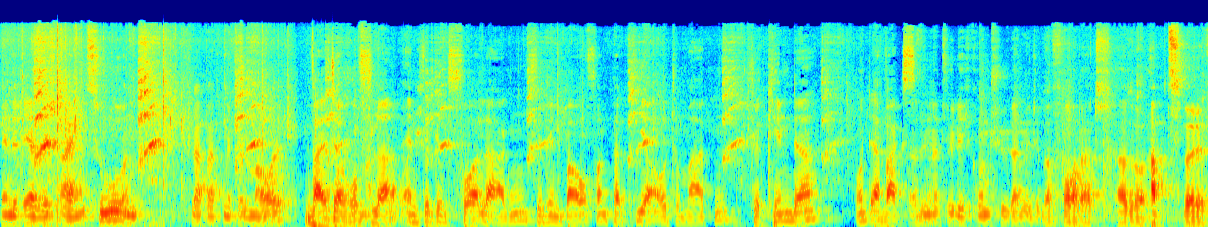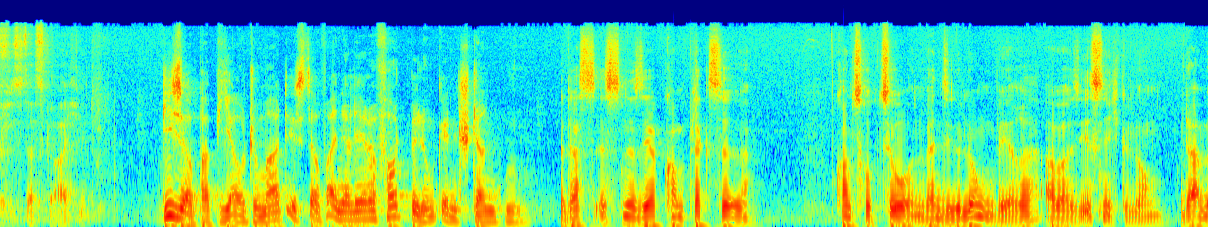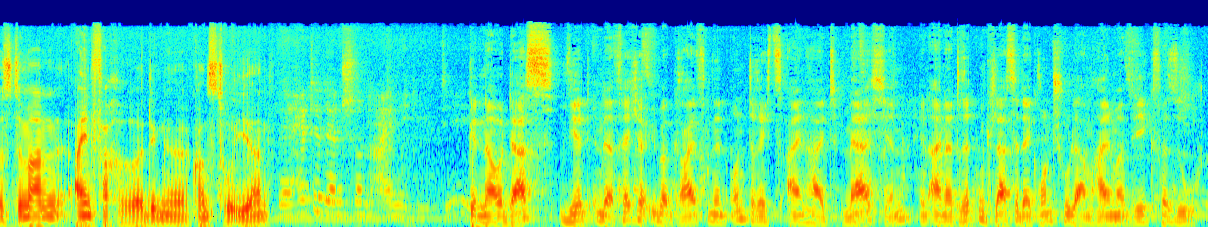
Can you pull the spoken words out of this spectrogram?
wendet er sich einen zu und klappert mit dem Maul. Walter Ruffler entwickelt Vorlagen für den Bau von Papierautomaten für Kinder und Da sind Erwachsene. natürlich Grundschüler mit überfordert. Also ab 12 ist das geeignet. Dieser Papierautomat ist auf einer Lehrerfortbildung entstanden. Das ist eine sehr komplexe Konstruktion, wenn sie gelungen wäre, aber sie ist nicht gelungen. Da müsste man einfachere Dinge konstruieren. Wer hätte denn schon eine Idee? Genau das wird in der fächerübergreifenden Unterrichtseinheit Märchen in einer dritten Klasse der Grundschule am Halmer Weg versucht.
